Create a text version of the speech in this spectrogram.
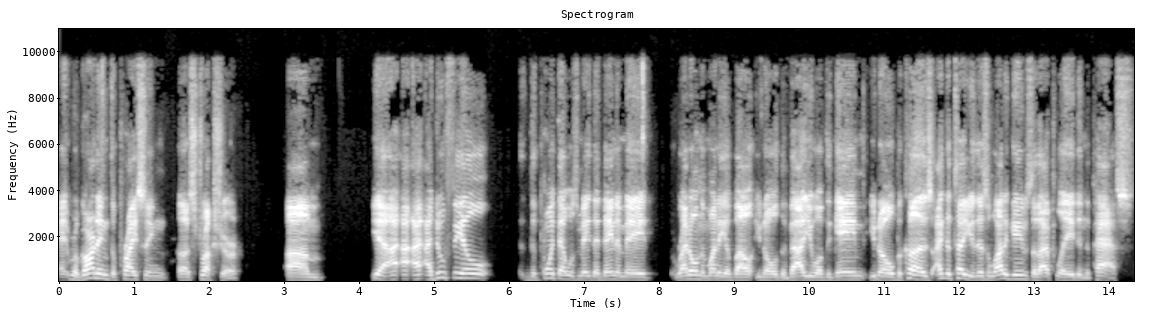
eh, regarding the pricing uh, structure, um, yeah, I, I, I do feel the point that was made that Dana made right on the money about you know the value of the game. You know, because I could tell you there's a lot of games that I played in the past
